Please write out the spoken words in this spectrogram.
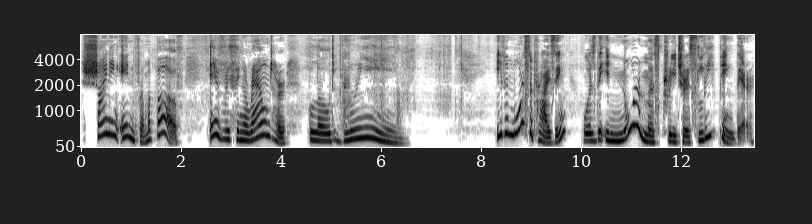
shining in from above. Everything around her glowed green. Even more surprising was the enormous creature sleeping there.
